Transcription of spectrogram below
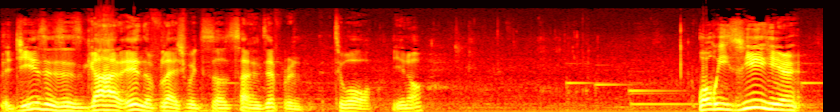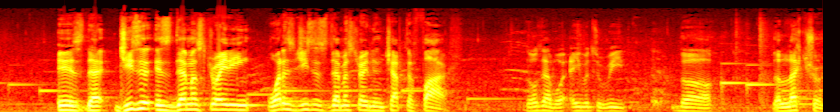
But Jesus is God in the flesh, which is something different to all, you know. What we see here is that Jesus is demonstrating, what is Jesus demonstrating in chapter 5? Those that were able to read the, the lecture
